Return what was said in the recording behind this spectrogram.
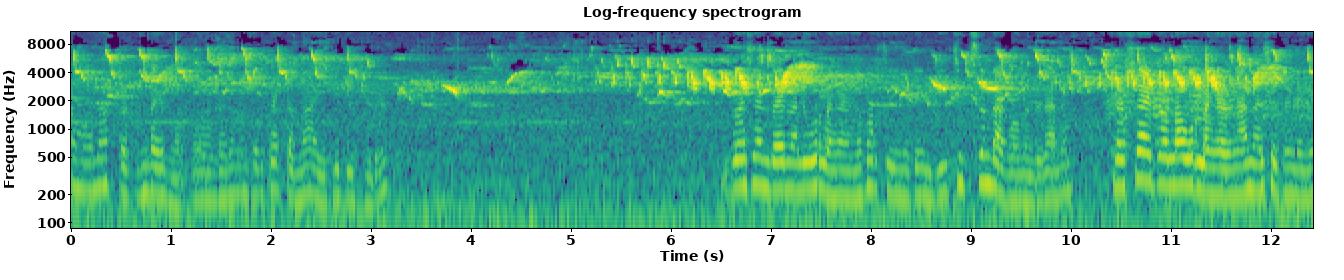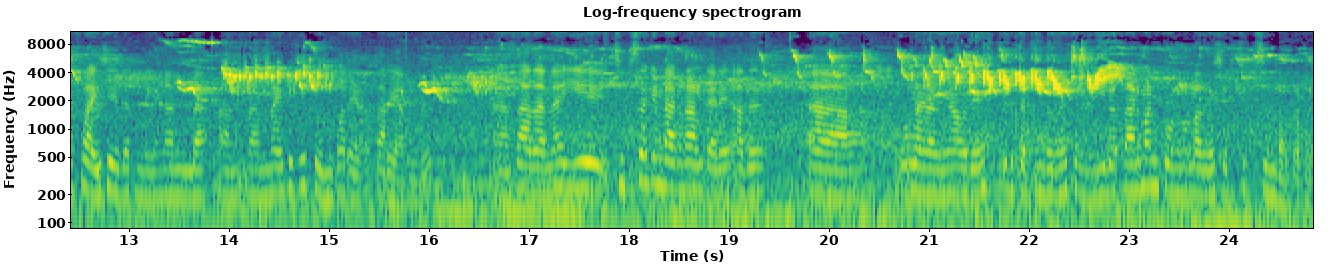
നമ്മൾ നട്ടിട്ടുണ്ടായിരുന്നു. അതുകൊണ്ടാണ് അതുകൊണ്ട് നമുക്കത് പെട്ടെന്ന് ആയി കിട്ടിയിട്ടുണ്ട് ഇപ്രാവശ്യം എന്തായിരുന്നാലും ഉരുളൻകിഴങ്ങ് പറിച്ച് കഴിഞ്ഞിട്ട് എനിക്ക് ചിപ്സ് ഉണ്ടാക്കണമെന്നുണ്ട് കാരണം ഫ്രഷ് ആയിട്ടുള്ള ഉരുളൻകിഴങ്ങാന്ന് വെച്ചിട്ടുണ്ടെങ്കിൽ ഫ്രൈ ചെയ്തിട്ടുണ്ടെങ്കിൽ നല്ല നന്നായിട്ട് നന്നായിട്ട് കിട്ടുമെന്ന് പറയാ പറയാറുണ്ട്. സാധാരണ ഈ ചിപ്സൊക്കെ ഉണ്ടാക്കുന്ന ആൾക്കാർ അത് ഉരുളങ്കിഴങ്ങ് അവർ എടുത്തിട്ടുണ്ടെന്ന് വെച്ചിട്ടുണ്ടെങ്കിൽ ഇരുപത്തിനാല് മണിക്കൂറിനുള്ളത് വെച്ചിട്ട് ചിപ്സ് ഉണ്ടാക്കട്ടെ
